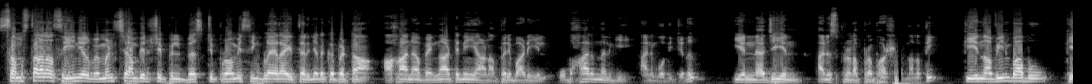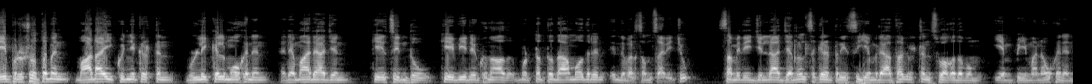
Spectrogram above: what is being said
സംസ്ഥാന സീനിയർ വിമൻസ് ചാമ്പ്യൻഷിപ്പിൽ ബെസ്റ്റ് പ്രോമിസിംഗ് പ്ലെയറായി തെരഞ്ഞെടുക്കപ്പെട്ട അഹാന വെങ്ങാട്ടിനെയാണ് പരിപാടിയിൽ ഉപഹാരം നൽകി അനുമോദിച്ചത്. എൻ അജയൻ അനുസ്മരണ പ്രഭാഷണം നടത്തി. K Naveen Babu K Purushothaman Madayi Kunhikrishnan Mullikkal Mohanan Ramarajan K Sindhu K V Raghunath Muttath Damodaran എന്നിവർ സംസാരിച്ചു. സമിതി ജില്ലാ general secretary C M Radhakrishnan സ്വാഗതവും എം പി മനോഹരൻ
